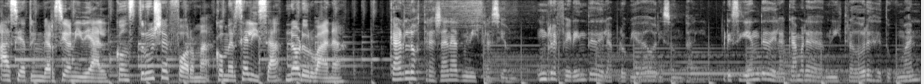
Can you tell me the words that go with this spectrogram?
hacia tu inversión ideal. Construye forma. Comercializa Norurbana. Carlos Trayana Administración, un referente de la propiedad horizontal, presidente de la Cámara de Administradores de Tucumán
